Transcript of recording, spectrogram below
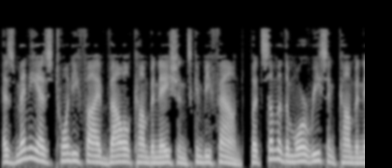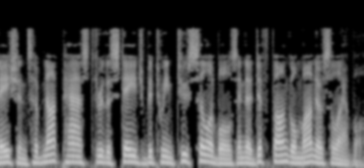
As many as 25 vowel combinations can be found, but some of the more recent combinations have not passed through the stage between two syllables and a diphthongal monosyllable.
